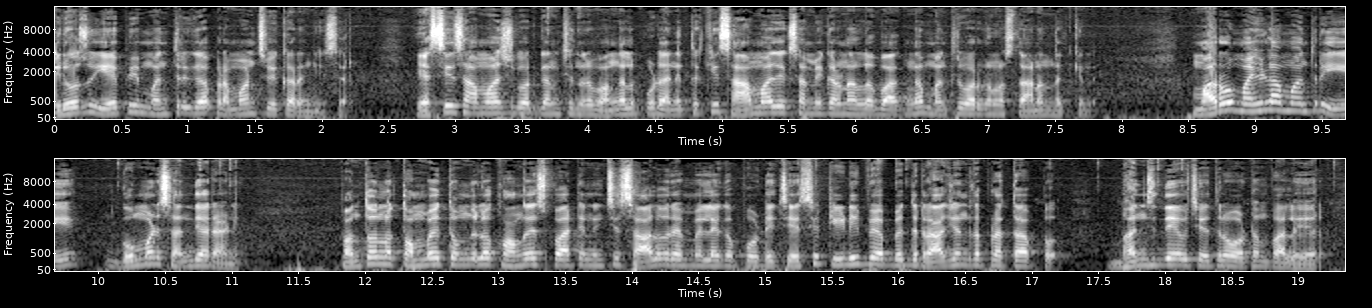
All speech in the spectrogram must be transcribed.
ఈరోజు ఏపీ మంత్రిగా ప్రమాణ స్వీకారం చేశారు. ఎస్సీ సామాజిక వర్గానికి చెందిన వంగలపూడి అనితకి సామాజిక సమీకరణాల్లో భాగంగా మంత్రివర్గంలో స్థానం దక్కింది. మరో మహిళా మంత్రి గుమ్మడి సంధ్యారాణి పంతొమ్మిది వందల తొంభై తొమ్మిదిలో కాంగ్రెస్ పార్టీ నుంచి సాలూరు ఎమ్మెల్యేగా పోటీ చేసి టీడీపీ అభ్యర్థి రాజేంద్ర ప్రతాప్ భంజ్దేవ్ చేతిలో ఓటం పాలయ్యారు.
